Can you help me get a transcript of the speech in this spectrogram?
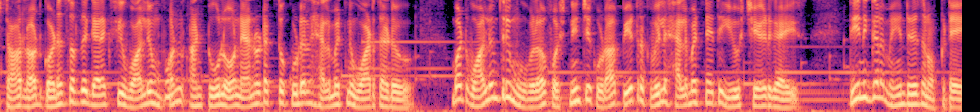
Star Lord Guardians of the Galaxy volume one and టూలో నానోటెక్తో కూడిన హెల్మెట్ని వాడతాడు. బట్ వాల్యూమ్ త్రీ మూవీలో ఫస్ట్ నుంచి కూడా పీటర్ క్విల్ హెల్మెట్ని అయితే యూజ్ చేయడు గైస్ దీనికి గల మెయిన్ రీజన్ ఒక్కటే.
